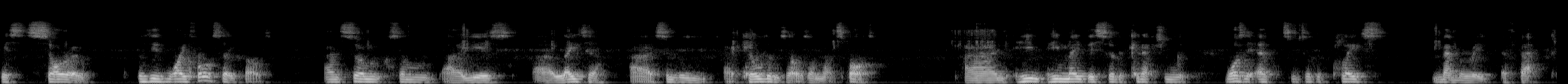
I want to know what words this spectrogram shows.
this sorrow that his wife also felt. And some some uh, years later, somebody killed themselves on that spot. And he he made this sort of connection. That was it a, some sort of place memory effect,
